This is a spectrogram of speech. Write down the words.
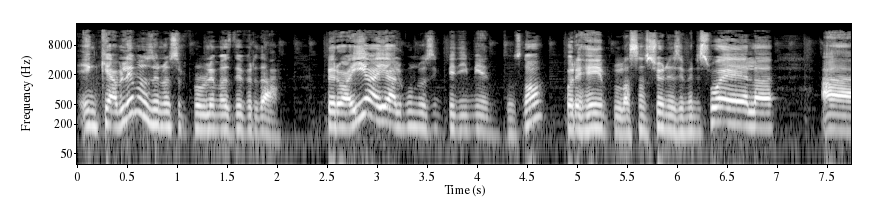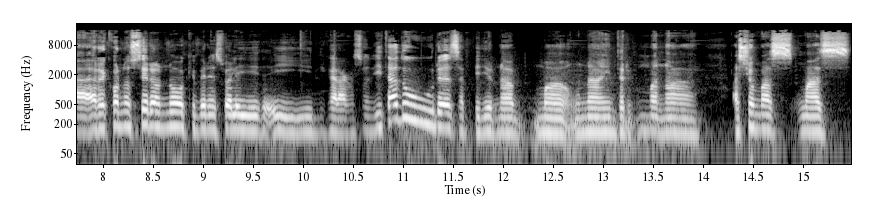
en que hablemos de nuestros problemas de verdad. Pero ahí hay algunos impedimentos, ¿no? Por ejemplo, las sanciones de Venezuela, a reconocer o no que Venezuela y, Nicaragua son dictaduras, a pedir una, una, acción más, más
